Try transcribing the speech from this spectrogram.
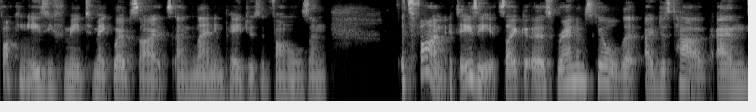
fucking easy for me to make websites and landing pages and funnels. And it's fun. It's easy. It's like this random skill that I just have. And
